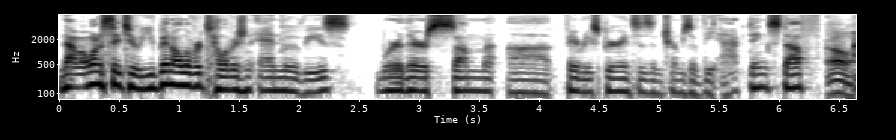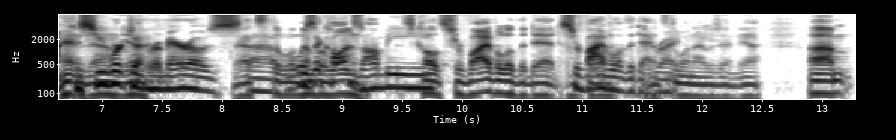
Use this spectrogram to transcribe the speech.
now I want to say too, you've been all over television and movies. Were there some uh, favorite experiences in terms of the acting stuff? Oh, because you worked yeah. on Romero's. that's uh, the what was it called? one. Zombie. It's called Survival of the Dead. Survival That's of the Dead, That's right. the one I was in. Yeah. Um,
